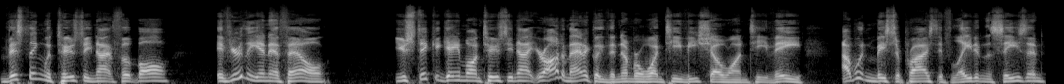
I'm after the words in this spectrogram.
This thing with Tuesday night football. If you're the NFL, you stick a game on Tuesday night, you're automatically the number one TV show on TV. I wouldn't be surprised if late in the season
